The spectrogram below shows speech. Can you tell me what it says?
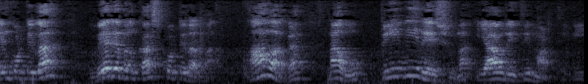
ಏನ್ ಕೊಟ್ಟಿಲ್ಲ? ವೇರಿಯಬಲ್ ಕಾಸ್ಟ್ ಕೊಟ್ಟಿರಲ್ಲ ಆವಾಗ ನಾವು ಪಿ ವಿ ರೇಷಿಯೋನ ಯಾವ ರೀತಿ ಮಾಡ್ತೀವಿ?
